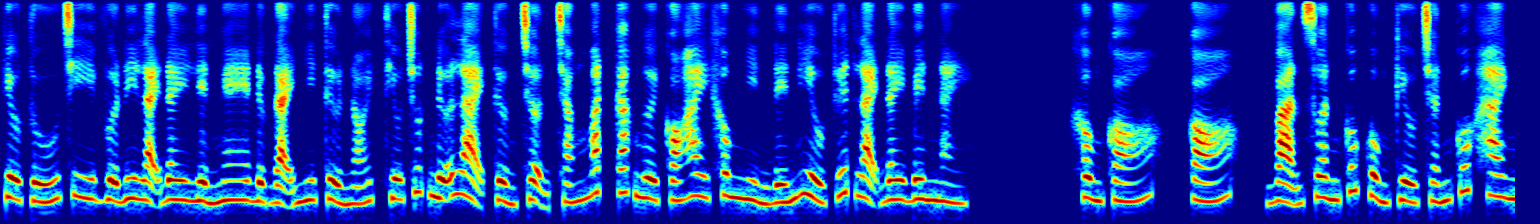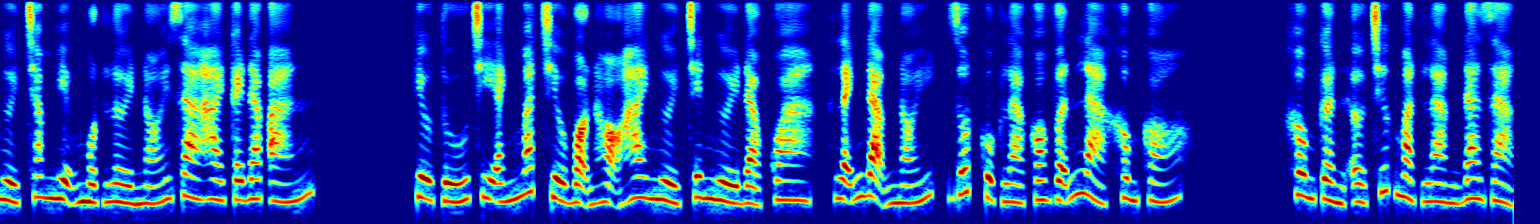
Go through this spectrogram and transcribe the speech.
Kiều Tú Chi vừa đi lại đây liền nghe được đại nhi tử nói thiếu chút nữa lại tưởng trợn trắng mắt các ngươi có hay không nhìn đến hiểu tuyết lại đây bên này. Không có, có, Vạn Xuân Cúc cùng Kiều Trấn Quốc hai người chăm miệng một lời nói ra hai cái đáp án. Kiều Tú chỉ ánh mắt chiều bọn họ hai người trên người đảo qua, lãnh đạm nói, rốt cuộc là có vẫn là không có. Không cần ở trước mặt làm đa dạng.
